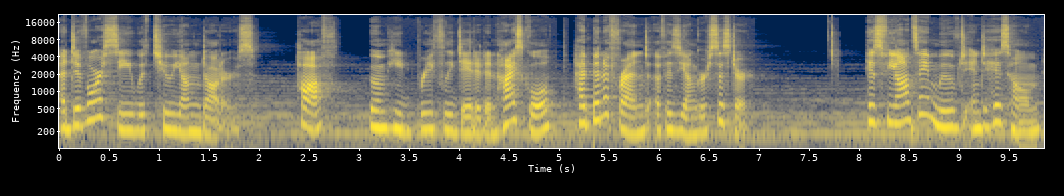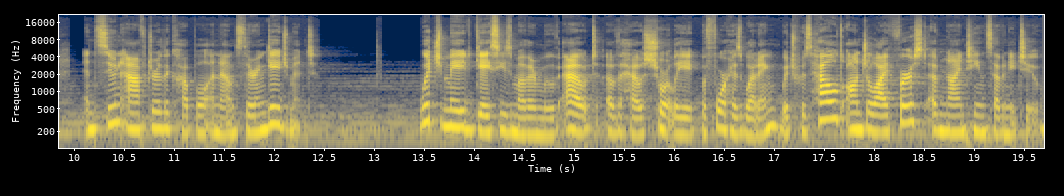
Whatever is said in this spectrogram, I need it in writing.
a divorcee with two young daughters. Hoff, whom he'd briefly dated in high school, had been a friend of his younger sister. His fiancee moved into his home, and soon after, the couple announced their engagement, which made Gacy's mother move out of the house shortly before his wedding, which was held on July 1st of 1972.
